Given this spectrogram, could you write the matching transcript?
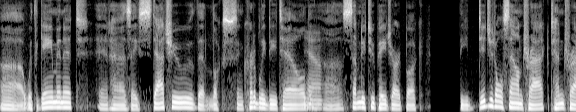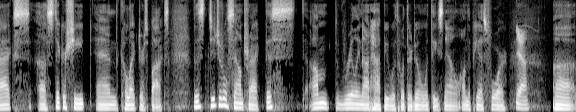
uh, with the game in it. It has a statue that looks incredibly detailed. Yeah. Uh, Seventy-two page art book. The digital soundtrack, ten tracks, a sticker sheet, and collector's box. This digital soundtrack, this I'm really not happy with what they're doing with these now on the PS4 yeah. Uh,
